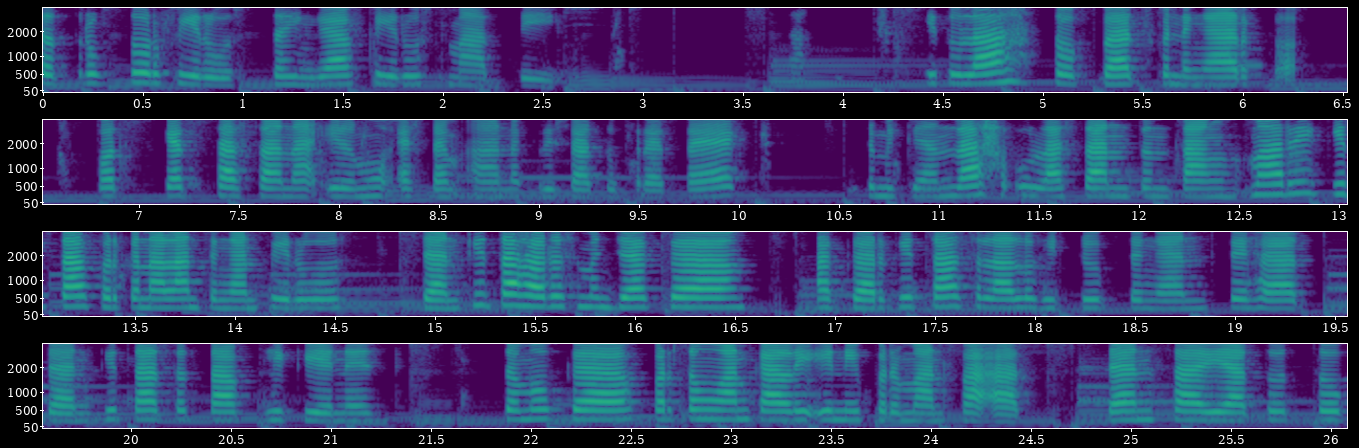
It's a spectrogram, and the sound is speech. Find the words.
struktur virus sehingga virus mati. Itulah sobat pendengar podcast Sasana Ilmu SMA Negeri 1 Kretek. Demikianlah ulasan tentang mari kita berkenalan dengan virus dan kita harus menjaga agar kita selalu hidup dengan sehat dan kita tetap higienis. Semoga pertemuan kali ini bermanfaat dan saya tutup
